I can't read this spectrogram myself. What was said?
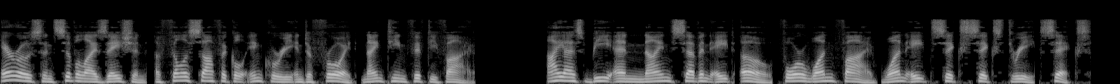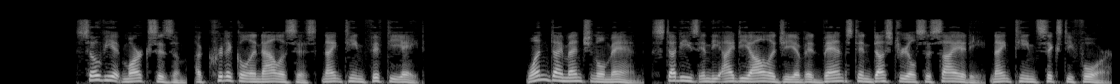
Eros and Civilization, A Philosophical Inquiry into Freud 1955. ISBN 978-0-415-18663-6 Soviet Marxism, A Critical Analysis 1958. One-Dimensional Man, Studies in the Ideology of Advanced Industrial Society 1964.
